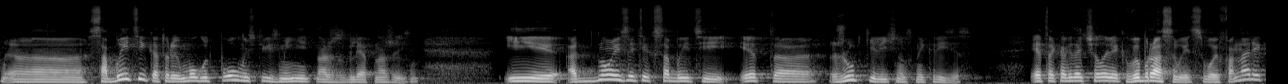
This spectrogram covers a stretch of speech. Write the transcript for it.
э, событий, которые могут полностью изменить наш взгляд на жизнь. И одно из этих событий – это жуткий личностный кризис. Это когда человек выбрасывает свой фонарик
